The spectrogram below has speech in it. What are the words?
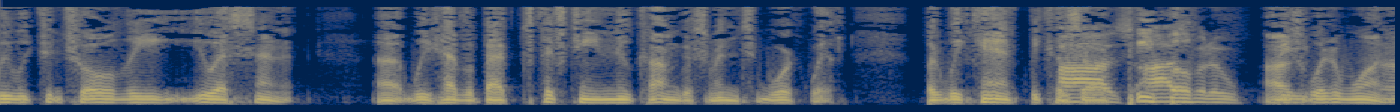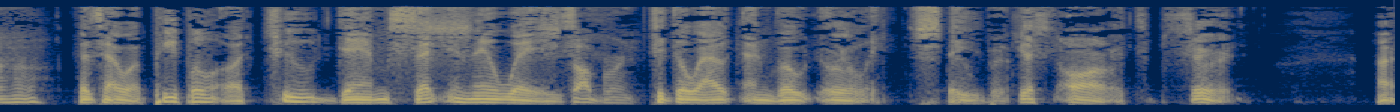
We would control the U.S. Senate. Uh, we'd have about 15 new congressmen to work with. But we can't because Oz- our people, Oz would've Oz beat- would have won. Uh-huh. Because our people are too damn set in their ways Stubborn. to go out and vote early. Stupid. They just are. It's absurd. Uh,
